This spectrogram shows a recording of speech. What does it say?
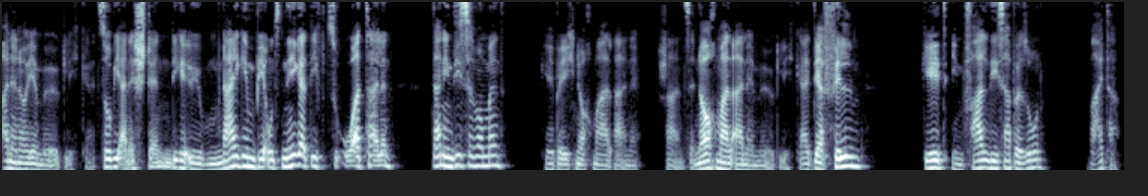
eine neue Möglichkeit, so wie eine ständige Übung. Neigen wir uns negativ zu urteilen, dann in diesem Moment gebe ich nochmal eine Chance, nochmal eine Möglichkeit. Der Film geht im Fall dieser Person weiter,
